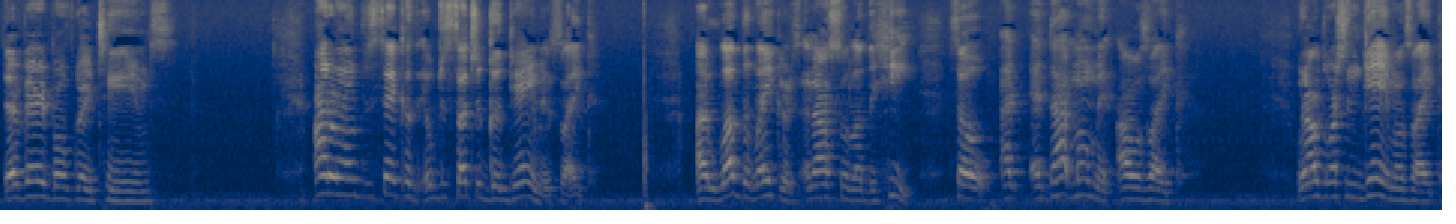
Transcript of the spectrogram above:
they're very both great teams. I don't know what to say because it was just such a good game. It's like I love the Lakers and I also love the Heat. So at, at that moment, I was like, when I was watching the game, I was like,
